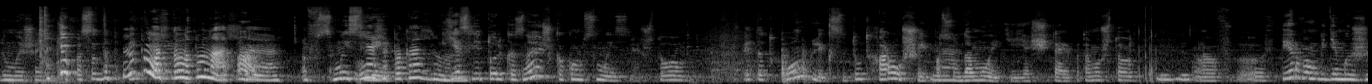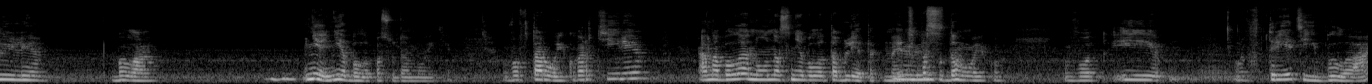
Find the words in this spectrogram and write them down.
Думаешь, они что, посуда? Ну просто вот у нас. А, э, в смысле? Я же показываю. Если только знаешь, в каком смысле, что этот комплекс, и тут хорошие Да. посудомойки, я считаю, потому что а, в, в первом, где мы жили, была. Не, не было посудомойки. Во второй квартире она была, но у нас не было таблеток на эту посудомойку. Вот. И в третьей была,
